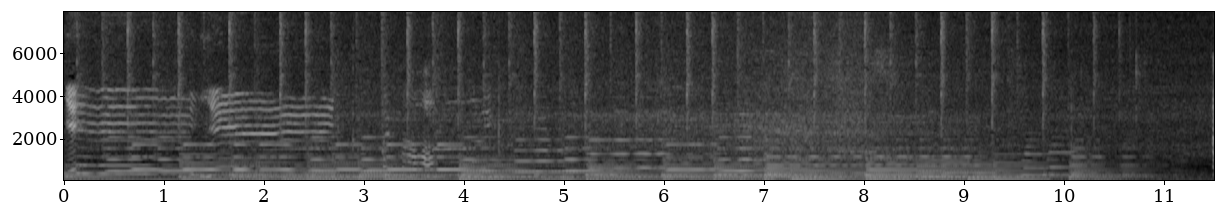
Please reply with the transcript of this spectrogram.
イエーイ。イエーイ。バイバイあ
